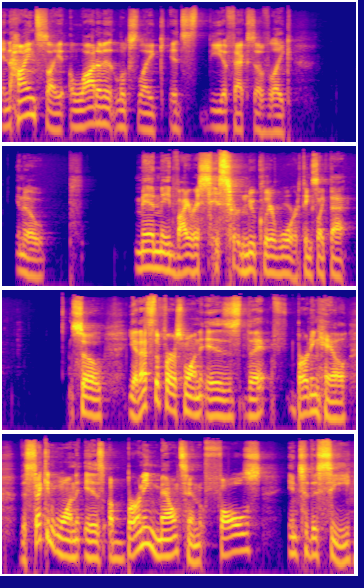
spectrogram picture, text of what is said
in hindsight, a lot of it looks like it's the effects of like, you know, man-made viruses or nuclear war, things like that. So yeah, that's the first one is the burning hail. The second one is a burning mountain falls into the sea.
